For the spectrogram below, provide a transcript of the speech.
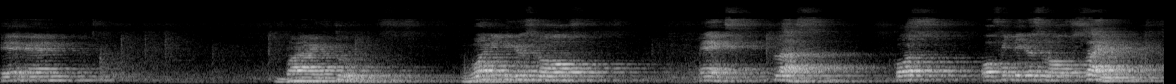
An by 2 1 integration of x plus cos of integration of sine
